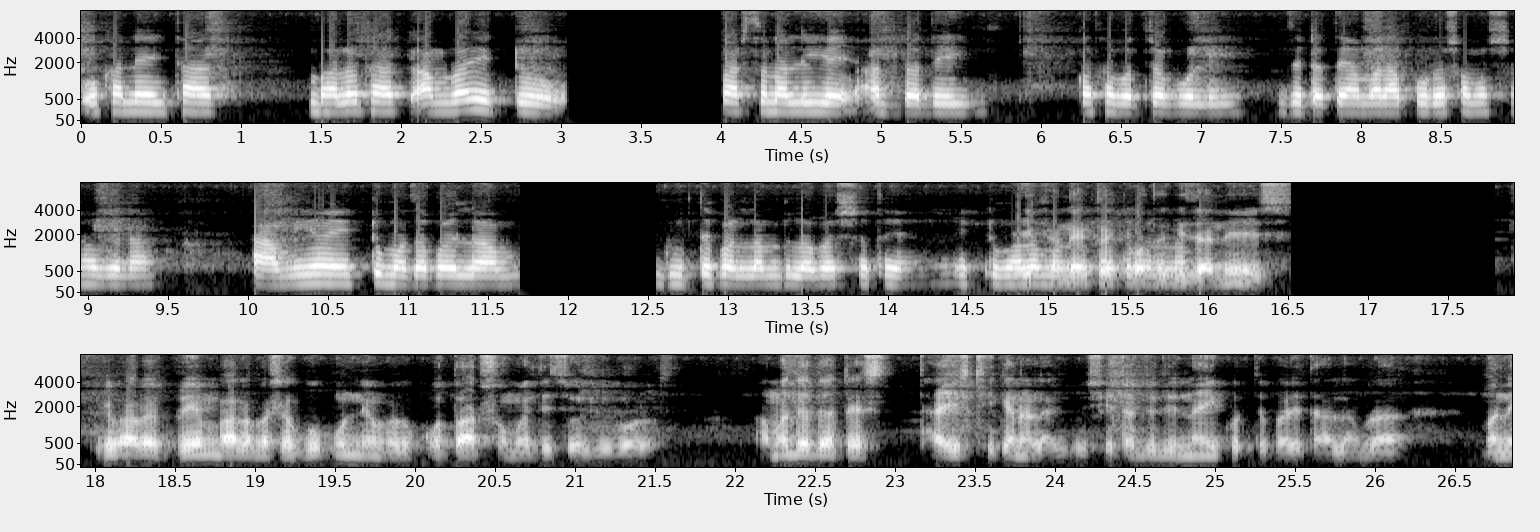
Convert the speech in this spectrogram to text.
ওখানেই থাক ভালো থাক আমরা একটু পার্সোনালি আড্ডা দেই কথাবার্তা বলি যেটাতে আমার আপুরও সমস্যা হবে না। আমিও একটু মজা পাইলাম ঘুরতে পারলাম দুলাবার সাথে একটু ভালো একটা কথা কি জানিস? এভাবে প্রেম ভালোবাসা গোপনীয় ভাবে কত আর সময় দিয়ে চলবি বল? আমাদের তো একটা স্থায়ী ঠিকানা লাগবে সেটা যদি নাই করতে পারি তাহলে আমরা মানে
